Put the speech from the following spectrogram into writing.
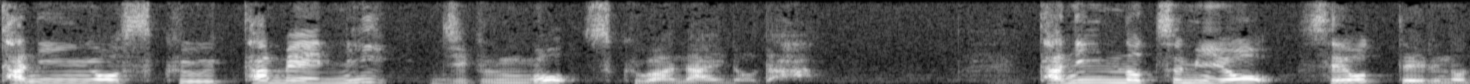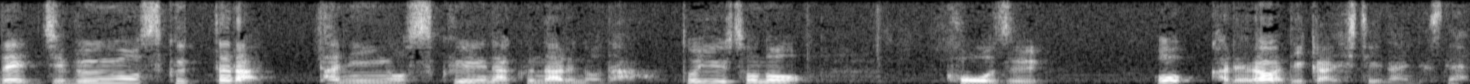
他人を救うために自分を救わないのだ他人の罪を背負っているので自分を救ったら他人を救えなくなるのだというその構図を彼らは理解していないんですね。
